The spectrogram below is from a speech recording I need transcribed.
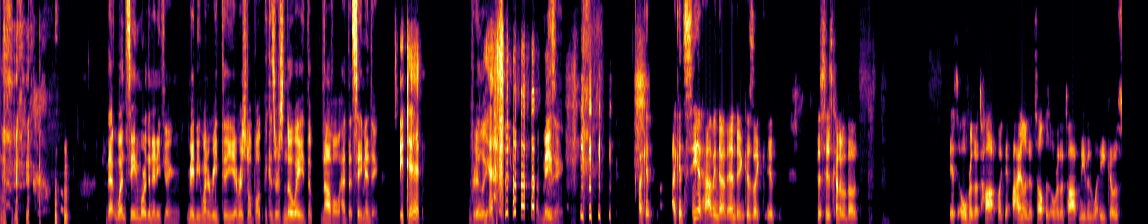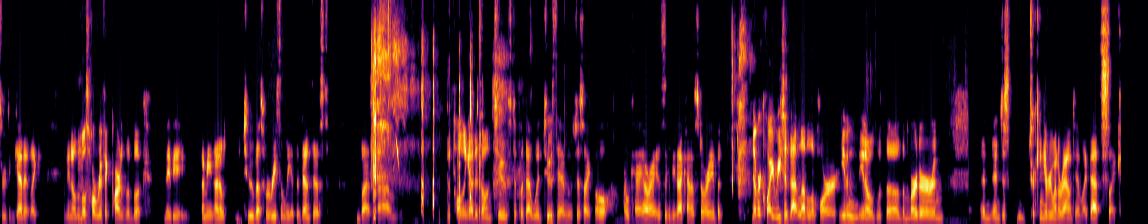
that one scene more than anything made me want to read the original book because there's no way the novel had that same ending. It did. Really? Yes. Amazing. I could I could see it having that ending because like it this is kind of about it's over the top. Like the island itself is over the top, and even what he goes through to get it. Like you know, the most Mhm. horrific part of the book. Maybe I mean I know two of us were recently at the dentist, but um, pulling out its own tooth to put that wood tooth in was just like, oh, okay, all right, this is gonna be that kind of story, but never quite reaches that level of horror. Even you know with the the murder and and and just tricking everyone around him. Like that's like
